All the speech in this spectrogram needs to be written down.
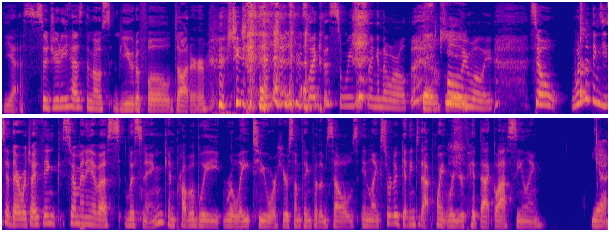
Yes. So Judy has the most beautiful daughter. she just mentioned who's like the sweetest thing in the world. Thank you. Holy moly. So, one of the things you said there, which I think so many of us listening can probably relate to or hear something for themselves in like sort of getting to that point where you've hit that glass ceiling. Yeah.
